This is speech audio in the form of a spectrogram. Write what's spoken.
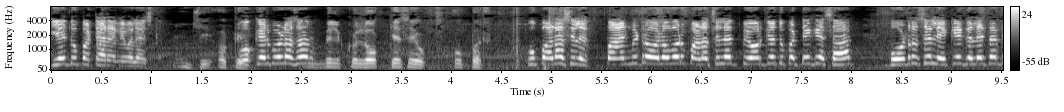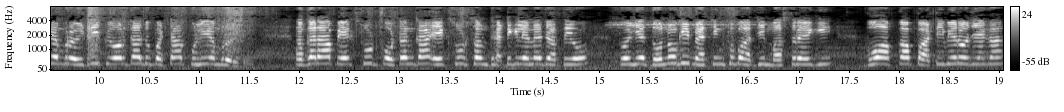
ये दुपट्टा रहने वाला है इसका. जी ओके ओके बोर्डा सर बिल्कुल ओके से ऊपर. उपाड़ा सिलक पाँच metre all over Uppada silk pure के दुपट्टे के साथ बॉर्डर से लेके गले तक एम्ब्रॉयडरी प्योर का दुपट्टा फुली एम्ब्रॉयडरी अगर आप एक सूट कॉटन का एक सूट सिंथेटिक लेना चाहते हो तो ये दोनों की मैचिंग सुबह जी मस्त रहेगी। वो आपका पार्टी वेयर हो जाएगा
